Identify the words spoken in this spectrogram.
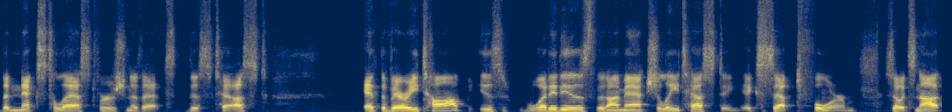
the next to last version of that this test. At the very top is what it is that I'm actually testing, except form. So it's not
